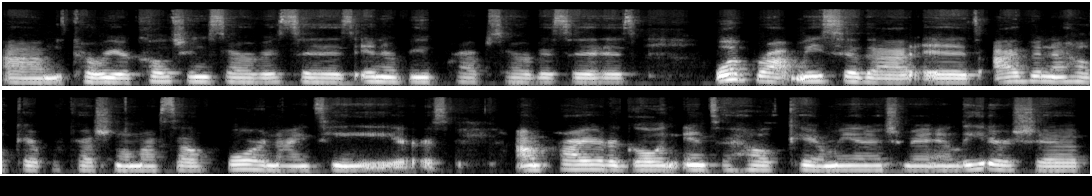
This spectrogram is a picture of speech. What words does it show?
um, career coaching services, interview prep services. What brought me to that is I've been a healthcare professional myself for 19 years. Um, prior to going into healthcare management and leadership,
